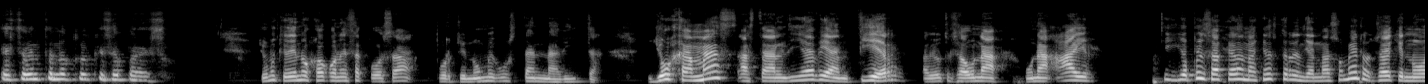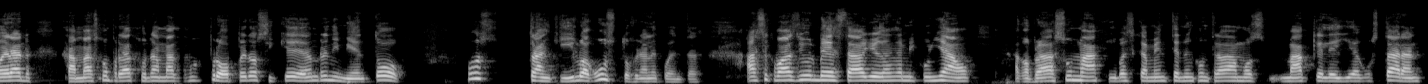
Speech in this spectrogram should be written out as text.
Este evento no creo que sea para eso. Yo me quedé enojado con esa cosa porque no me gusta nadita. Yo jamás, hasta el día de antier, había utilizado una, una Air. Y yo pensaba que eran máquinas que rendían más o menos. O sea, que no eran jamás compradas con una MacBook Pro, pero sí que eran rendimiento, pues, tranquilo, a gusto, al final de cuentas. Hace más de un mes estaba ayudando a mi cuñado a comprar su Mac y básicamente no encontrábamos Mac que le gustaran.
